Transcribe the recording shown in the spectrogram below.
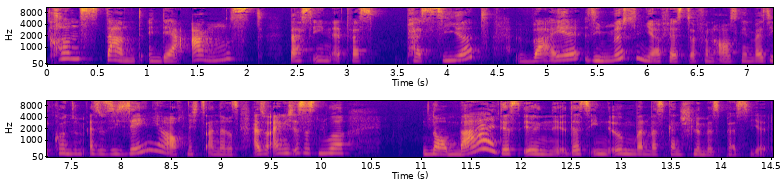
konstant in der Angst, dass ihnen etwas passiert, weil sie müssen ja fest davon ausgehen, weil sie konsumieren, also sie sehen ja auch nichts anderes. Also eigentlich ist es nur normal, dass ihnen, dass ihnen irgendwann was ganz Schlimmes passiert.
